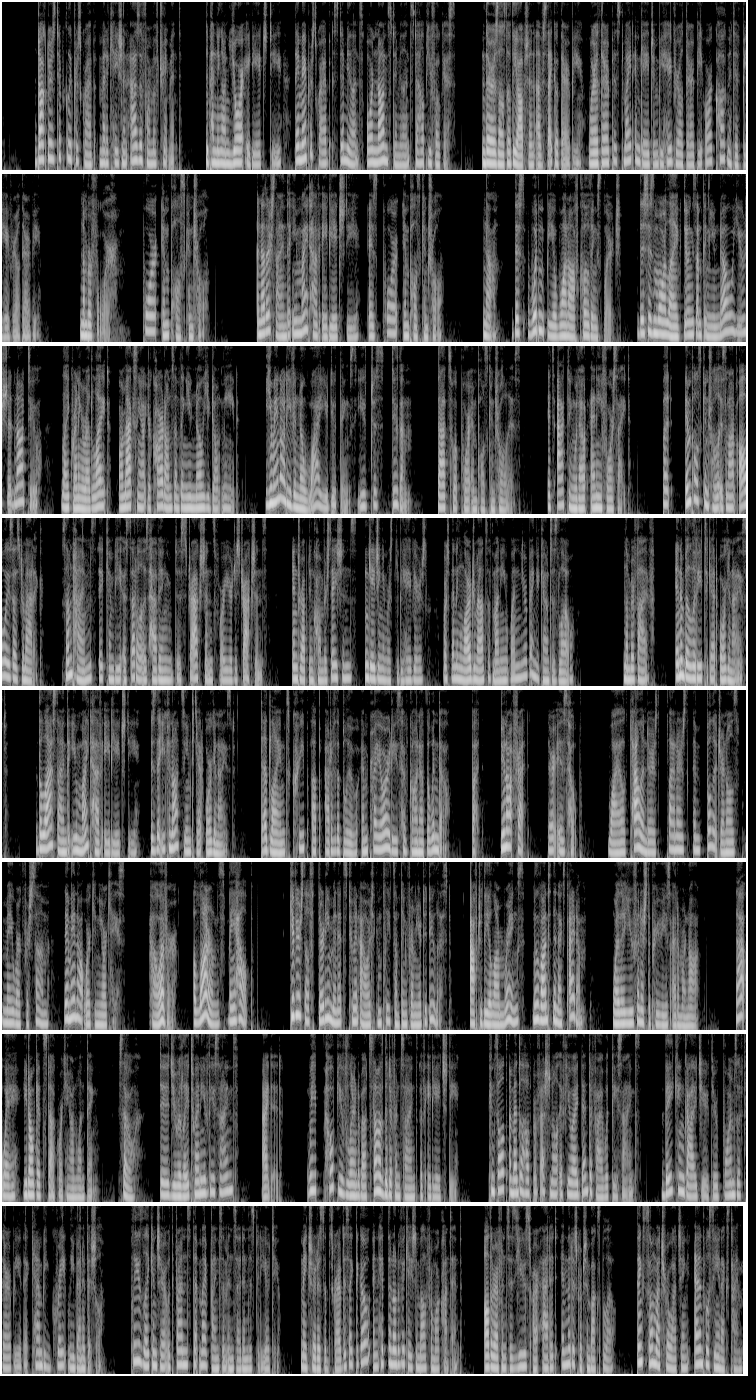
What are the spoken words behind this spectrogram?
Doctors typically prescribe medication as a form of treatment. Depending on your ADHD, they may prescribe stimulants or non-stimulants to help you focus. There is also the option of psychotherapy, where a therapist might engage in behavioral therapy or cognitive behavioral therapy. Number four, poor impulse control. Another sign that you might have ADHD is poor impulse control. Now, this wouldn't be a one-off clothing splurge. This is more like doing something you know you should not do, like running a red light or maxing out your card on something you know you don't need. You may not even know why you do things, you just do them. That's what poor impulse control is. It's acting without any foresight. But impulse control is not always as dramatic. Sometimes it can be as subtle as having distractions for your distractions, interrupting conversations, engaging in risky behaviors, or spending large amounts of money when your bank account is low. Number five, inability to get organized. The last sign that you might have ADHD is that you cannot seem to get organized. Deadlines creep up out of the blue and priorities have gone out the window. But do not fret, there is hope. While calendars, planners, and bullet journals may work for some, they may not work in your case. However, alarms may help. Give yourself 30 minutes to an hour to complete something from your to-do list. After the alarm rings, move on to the next item whether you finish the previous item or not. That way, you don't get stuck working on one thing. So, did you relate to any of these signs? I did. We hope you've learned about some of the different signs of ADHD. Consult a mental health professional if you identify with these signs. They can guide you through forms of therapy that can be greatly beneficial. Please like and share it with friends that might find some insight in this video too. Make sure to subscribe to Psych2Go and hit the notification bell for more content. All the references used are added in the description box below. Thanks so much for watching and we'll see you next time.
